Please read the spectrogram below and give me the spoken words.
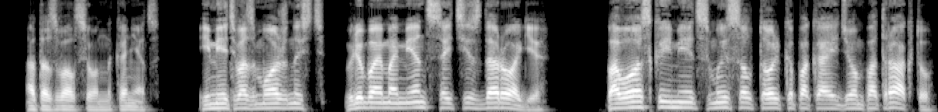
— отозвался он наконец. «Иметь возможность в любой момент сойти с дороги. Повозка имеет смысл только пока идем по тракту,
